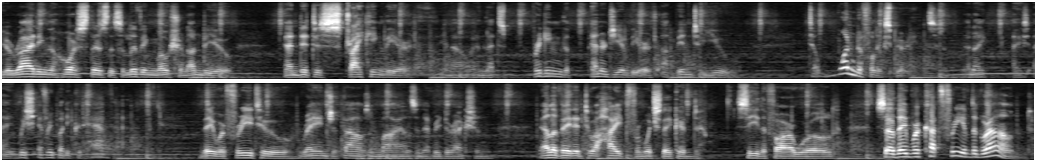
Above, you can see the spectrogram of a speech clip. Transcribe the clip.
You're riding the horse, there's this living motion under you, and it is striking the earth, that's bringing the energy of the earth up into you. It's a wonderful experience, and I, I, I wish everybody could have that. They were free to range a thousand miles in every direction, elevated to a height from which they could see the far world. So they were cut free of the ground,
